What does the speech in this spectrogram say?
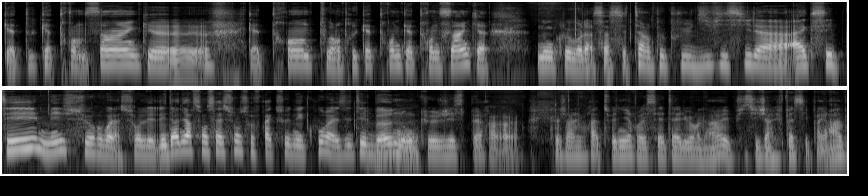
4, 4,35, euh, 4,30, ou entre 4,30 4,35. Donc euh, voilà, ça c'était un peu plus difficile à, à accepter, mais sur voilà sur les, les dernières sensations sur fractionné court, elles étaient bonnes, Bon. donc euh, j'espère euh, que j'arriverai à tenir cette allure-là. Et puis si j'arrive pas, c'est pas grave.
